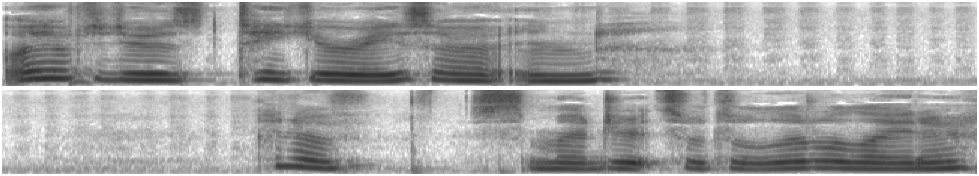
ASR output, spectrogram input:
all you have to do is take your eraser and kind of smudge it so it's a little lighter.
